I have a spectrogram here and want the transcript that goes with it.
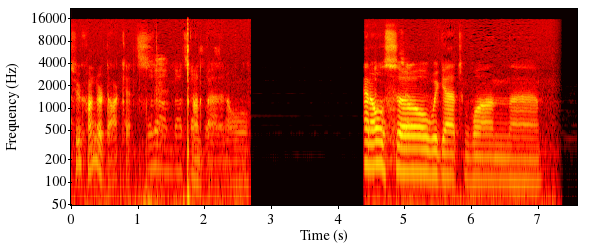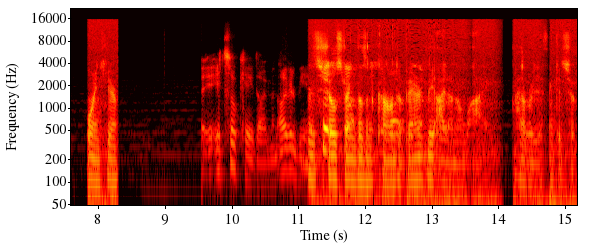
200 ducats. Well, no, that's It's not bad at all. And also we get one uh, point here. It's okay, Diamond. I will be. His show strength doesn't count apparently. I don't know why. I don't really think it should.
